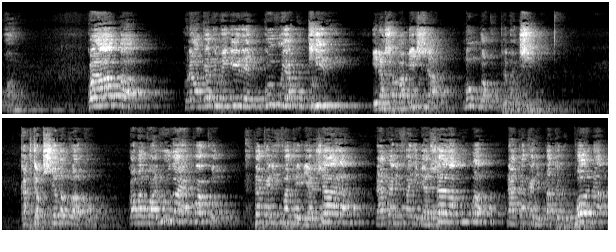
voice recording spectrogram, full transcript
kuona. Kwa hapa kuna wakati mwingine nguvu ya kukiri inasababisha Mungu akupe majibu katika kusema kwako, kwamba kwa lugha ya kwako, nataka nipate biashara, nataka nifanye biashara kubwa, nataka nipate kupona,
